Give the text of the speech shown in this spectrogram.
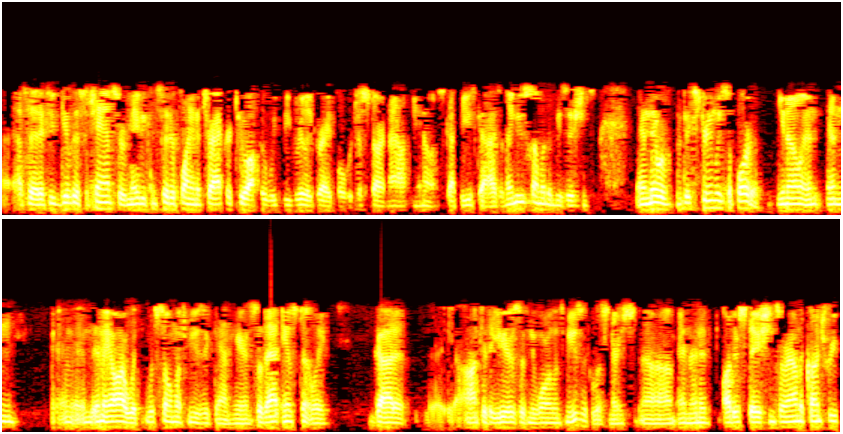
I said, if you give this a chance or maybe consider playing a track or two off it, we'd be really grateful. We're just starting out, you know, it's got these guys and they knew some of the musicians and they were extremely supportive, you know, and, and, and, and they are with, with so much music down here. And so that instantly, got it uh, onto the ears of New Orleans music listeners. Um, and then it, other stations around the country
